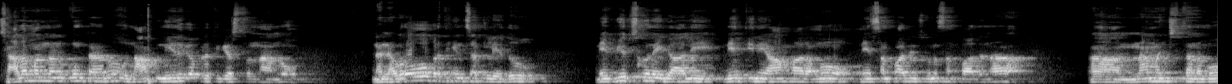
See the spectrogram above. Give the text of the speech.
చాలా మంది అనుకుంటారు నాకు నేరుగా బ్రతికేస్తున్నాను. నన్ను ఎవరో బ్రతికించట్లేదు. నేను పీల్చుకునే గాలి నేను తినే ఆహారము నేను సంపాదించుకున్న సంపాదన నా మంచితనము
